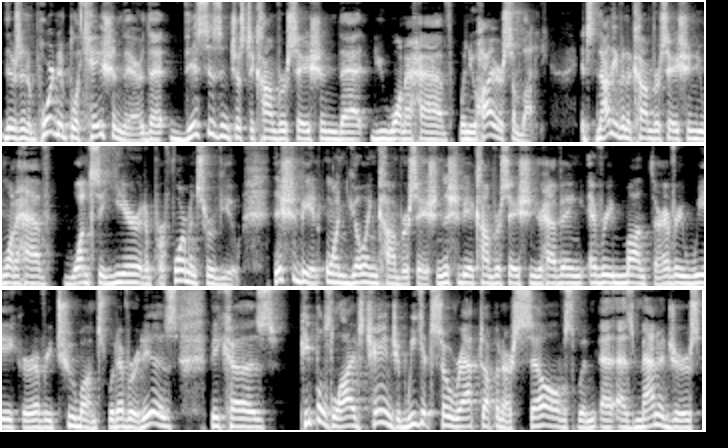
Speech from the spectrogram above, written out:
There's an important implication there that this isn't just a conversation that you want to have when you hire somebody. It's not even a conversation you want to have once a year at a performance review. This should be an ongoing conversation. This should be a conversation you're having every month or every week or every two months, whatever it is, because people's lives change and we get so wrapped up in ourselves when as managers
